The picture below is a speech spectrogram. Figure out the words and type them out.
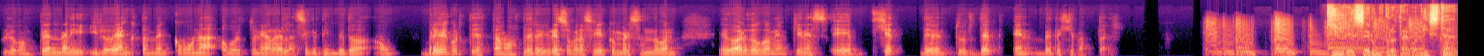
lo comprendan y, y, lo vean también como una oportunidad real. Así que te invito a un breve corte y ya estamos de regreso para seguir conversando con Eduardo Gómez, quien es eh, Head de Venture Debt en BTG Pactual. ¿Quieres ser un protagonista?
